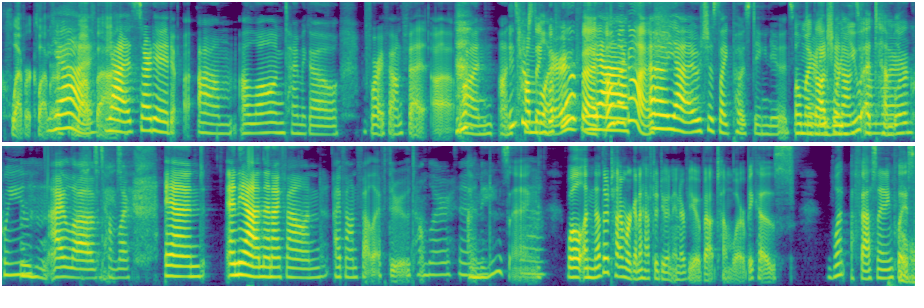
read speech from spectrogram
clever, clever. Yeah, love that. yeah. It started um a long time ago before I found Fet uh, on on Tumblr. before Fet. yeah. Oh my gosh. Oh yeah, I was just like posting nudes. Oh my god, were you a Tumblr. Tumblr queen? Mhm, I love Tumblr, and and yeah, and then I found I found FetLife through Tumblr. And, Amazing. yeah. Well, another time we're gonna have to do an interview about Tumblr because what a fascinating place Aw.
